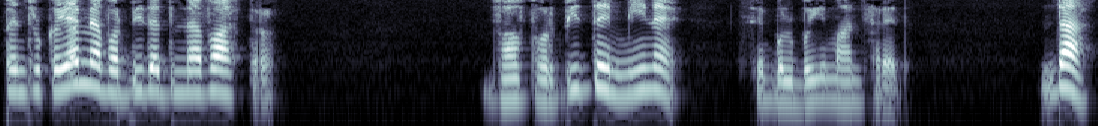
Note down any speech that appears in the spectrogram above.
Pentru că ea mi-a vorbit de dumneavoastră. V-a vorbit de mine? se bâlbâi Manfred. Da,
